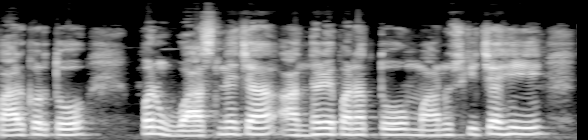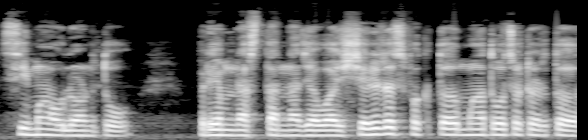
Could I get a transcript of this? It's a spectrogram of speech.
पार करतो पण वासनेच्या आंधळेपणात तो माणुसकीच्याही सीमा ओलांडतो. प्रेम नसताना जेव्हा शरीरच फक्त महत्त्वाचं ठरतं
